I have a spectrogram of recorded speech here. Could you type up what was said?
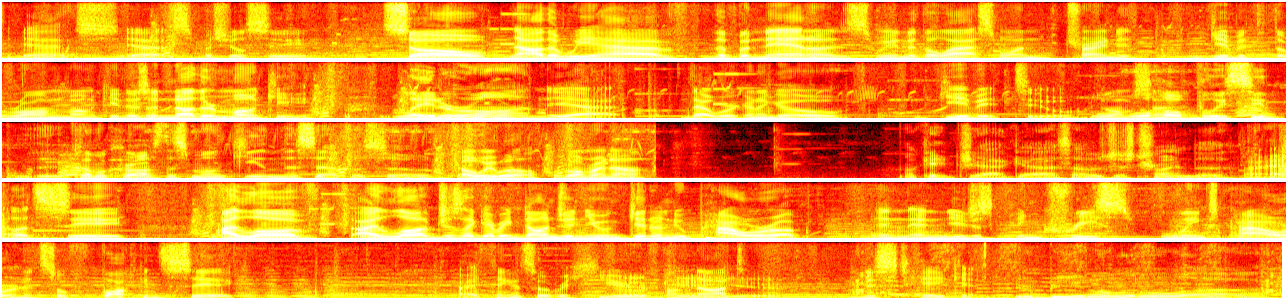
Yes, yes, but you'll see. So now that we have the bananas, we ended the last one trying to give it to the wrong monkey. There's another monkey, Later on, yeah, that we're gonna go give it to. You know we'll, we'll hopefully see come across this monkey in this episode. Oh, we will. We're going right now. Okay, jackass. I was just trying to. All right, let's see. I love, I love just like every dungeon, you get a new power up, and and you just increase Link's power, and it's so fucking sick. I think it's over here, if I'm not here. Mistaken. You're being a little uh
